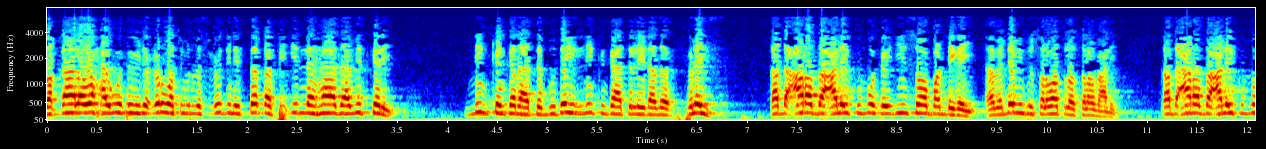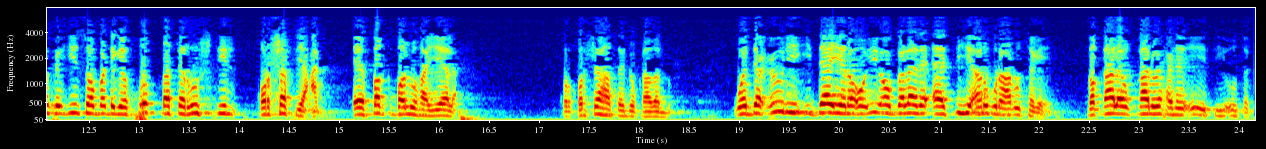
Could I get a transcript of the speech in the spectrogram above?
faqaala waxa wuxuu yidhi curwatu bnu mascuudin isaqafi ina haada midkani ninkan kadaata budayl ninkan kadaata la yidhahdo xulays qad carada calaykum wuxuu idiin soo bandhigay ama nebigu salawatullah waslamu caleyh qad carada calaykum wuxuu idiin soo bandhigay khudata rushdin qorsho fiican ee faqbaluuha yeela. Qorshahaasaynu qaadano wadacuunii idaayana oo ii ogolaada aatihi aniguna aan u tage faqaala qaalu waxay dh itihi u tag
